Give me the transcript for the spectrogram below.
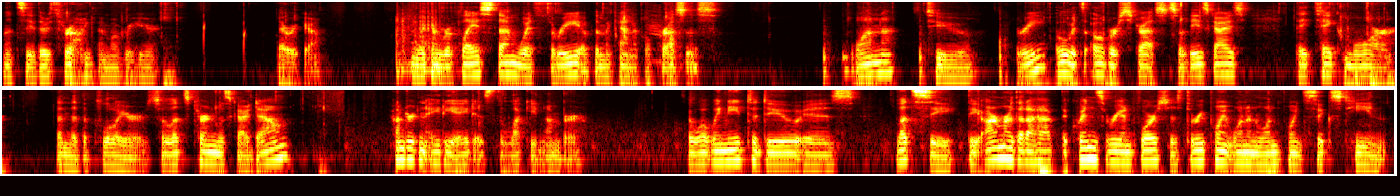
Let's see, they're throwing them over here. There we go. And we can replace them with three of the mechanical presses. One, two, three. Oh, it's overstressed. So these guys, they take more than the deployer. So let's turn this guy down. 188 is the lucky number. So what we need to do is, let's see, the armor that I have, the Quinn's reinforced is 3.1 and 1.16.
